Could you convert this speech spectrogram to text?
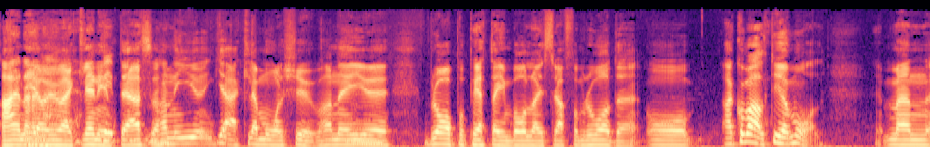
Nej, nej, det gör vi nej. verkligen inte. Alltså, han är ju en jäkla måltjuv. Han är ju bra på att peta in bollar i straffområde. Och han kommer alltid göra mål. Men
